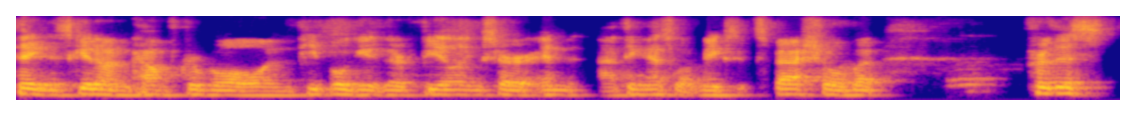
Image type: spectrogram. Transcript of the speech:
things get uncomfortable and people get their feelings hurt, and I think that's what makes it special. But for this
